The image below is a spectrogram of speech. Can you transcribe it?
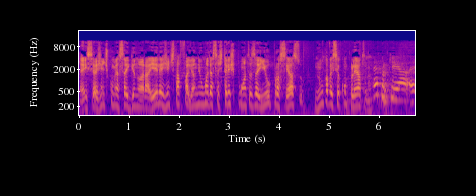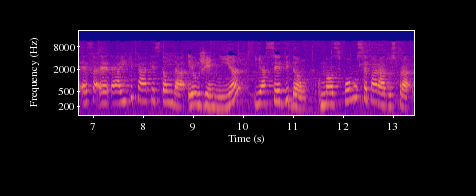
Né? E se a gente começar a ignorar ele, a gente está falhando em uma dessas três pontas aí, o processo nunca vai ser completo. Né? É porque a, essa, é, é aí que está a questão da eugenia e a servidão. Nós fomos separados para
